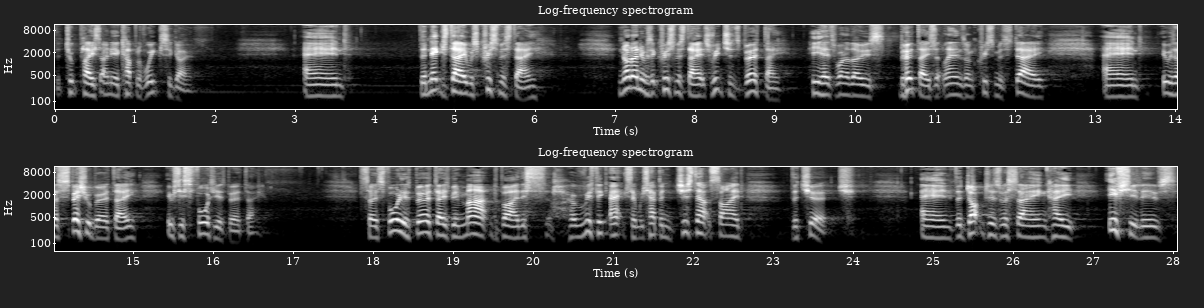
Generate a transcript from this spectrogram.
that took place only a couple of weeks ago. And the next day was Christmas Day. Not only was it Christmas Day, it's Richard's birthday. He has one of those birthdays that lands on Christmas Day. And it was a special birthday. It was his 40th birthday. So his 40th birthday has been marked by this horrific accident which happened just outside the church. And the doctors were saying, hey, if she lives,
